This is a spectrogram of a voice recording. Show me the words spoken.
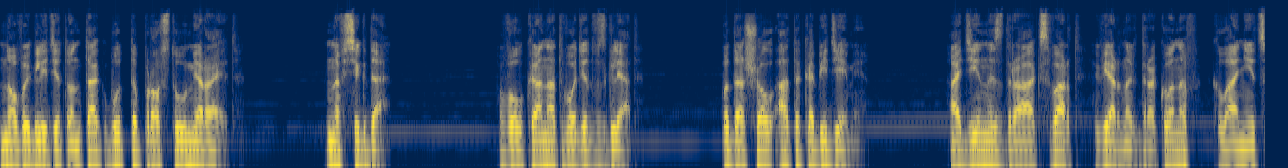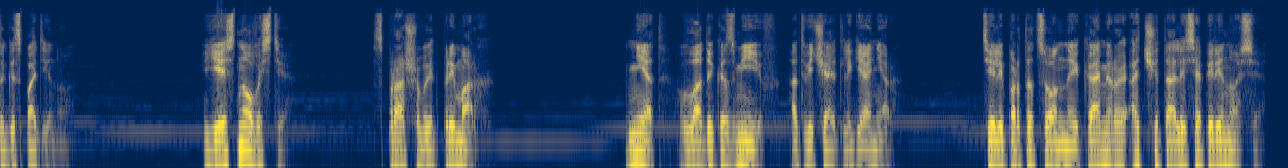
Но выглядит он так, будто просто умирает. Навсегда. Вулкан отводит взгляд. Подошел Атак Абидеми. Один из Драаксвард, верных драконов, кланяется господину. «Есть новости?» – спрашивает примарх. «Нет, владыка Змеев», – отвечает легионер. Телепортационные камеры отчитались о переносе.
